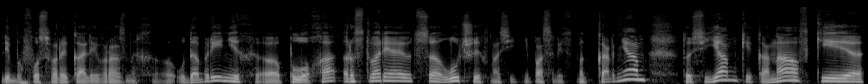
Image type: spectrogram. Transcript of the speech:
либо фосфор и калий в разных э, удобрениях э, плохо растворяются, лучше их вносить непосредственно к корням, то есть ямки, канавки,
